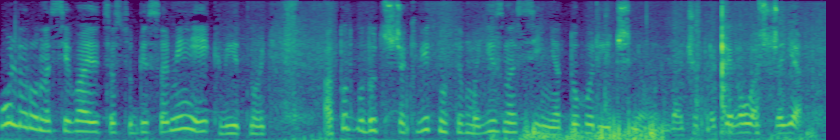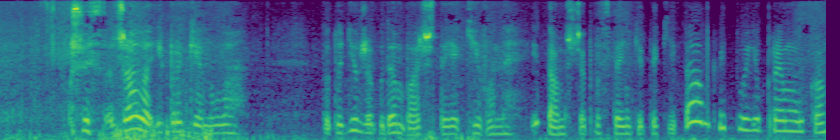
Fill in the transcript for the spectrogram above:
кольору насіваються собі самі і квітнуть. А тут будуть ще квітнути мої з насіння тогорічні. Бачу, прикинула ще я щось саджала і прикинула. То тоді вже будемо бачити, які вони. І там ще простенькі такі, там квітує примулка.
